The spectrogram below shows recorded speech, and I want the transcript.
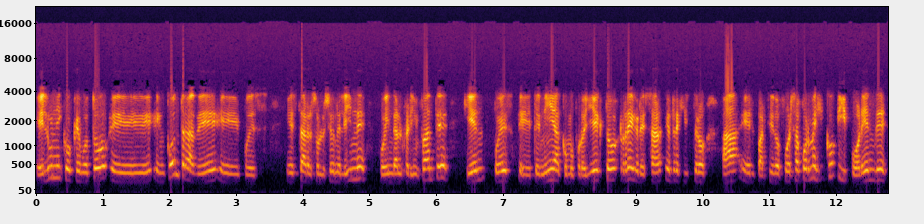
El único que votó en contra de pues esta resolución el INE fue Indalfer Infante, quien pues eh, tenía como proyecto regresar el registro a el partido Fuerza por México y por ende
